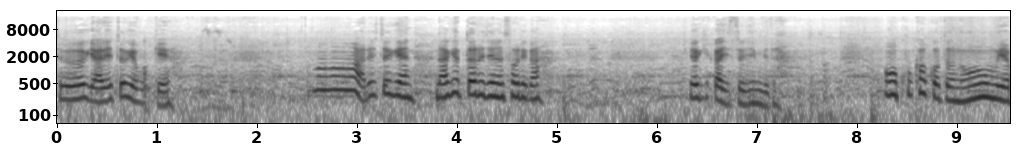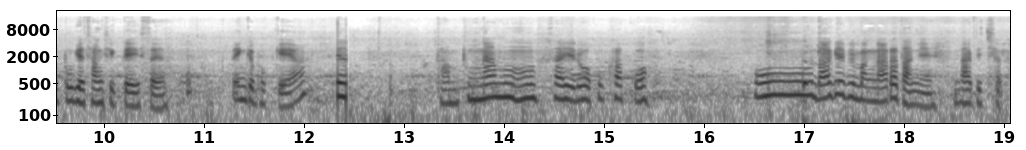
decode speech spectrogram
저기 아래쪽에 볼게요. 어, 아래쪽엔 낙엽 떨어지는 소리가 여기까지 들립니다. 어, 국화꽃도 너무 예쁘게 장식되어 있어요. 땡겨 볼게요. 단풍나무 사이로 국화꽃 오, 낙엽이 막 날아다녀, 나비처럼.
